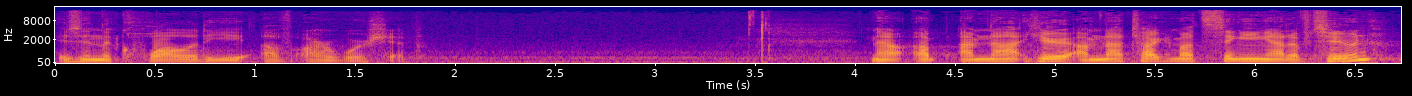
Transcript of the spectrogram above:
is in the quality of our worship. Now, I'm not here, I'm not talking about singing out of tune.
